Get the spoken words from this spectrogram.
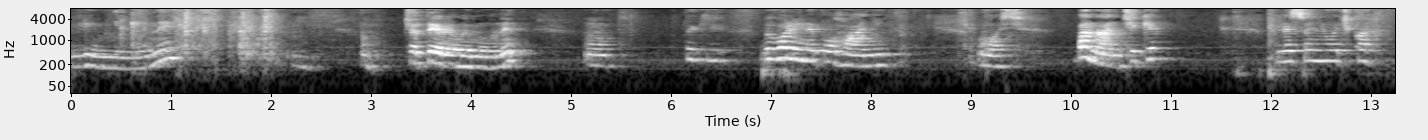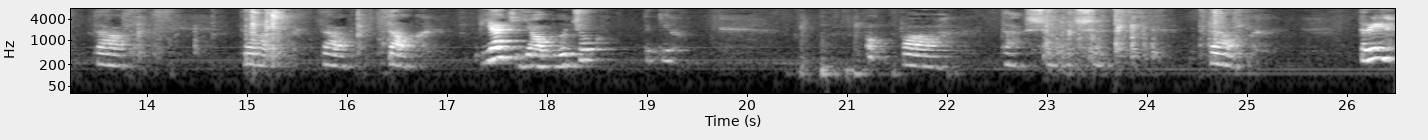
лімони. Чотири лимони. Доволі непогані. Ось. Бананчики для санючка. Так. Так, так, так. П'ять яблучок таких. Опа. Так, що ще? Так. Три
